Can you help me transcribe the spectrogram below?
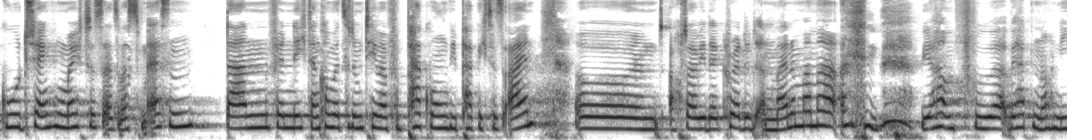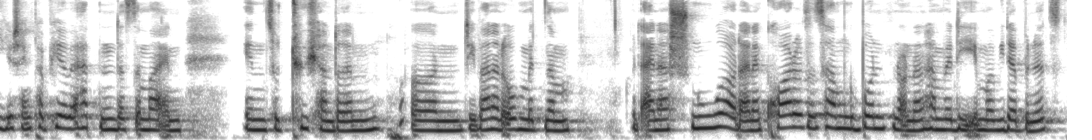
gut schenken möchtest, also was zum Essen, dann finde ich, dann kommen wir zu dem Thema Verpackung, wie packe ich das ein? Und auch da wieder Credit an meine Mama. Wir haben früher, wir hatten noch nie Geschenkpapier, wir hatten das immer in, in so Tüchern drin. Und die waren dann oben mit einem, mit einer Schnur oder einer Kordel zusammengebunden und dann haben wir die immer wieder benutzt.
